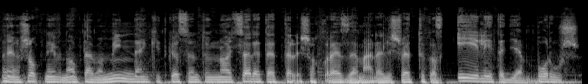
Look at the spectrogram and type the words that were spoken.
nagyon sok név naptárban mindenkit köszöntünk nagy szeretettel, és akkor ezzel már el is vettük az élét egy ilyen borús,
